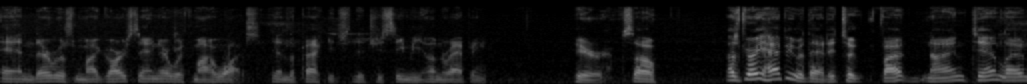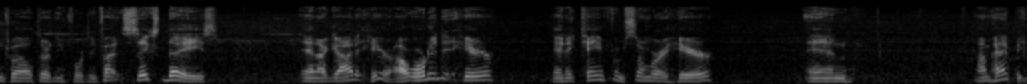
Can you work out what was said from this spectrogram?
And there was my guard standing there with my watch in the package that you see me unwrapping here. So I was very happy with that. It took 5, 9, 10, 11, 12, 13, 14, 5, 6 days, and I got it here. I ordered it here, and it came from somewhere here, and I'm happy.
